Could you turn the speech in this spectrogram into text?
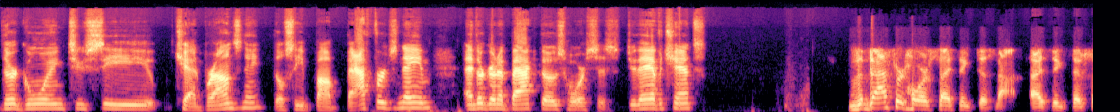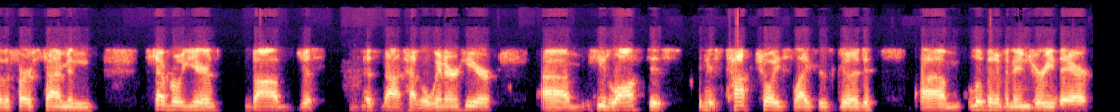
They're going to see Chad Brown's name. They'll see Bob Baffert's name, and they're going to back those horses. Do they have a chance? The Baffert horse, I think, does not. I think that for the first time in several years, Bob just does not have a winner here. Um, he lost his his top choice. Life is good. Um, a little bit of an injury there,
